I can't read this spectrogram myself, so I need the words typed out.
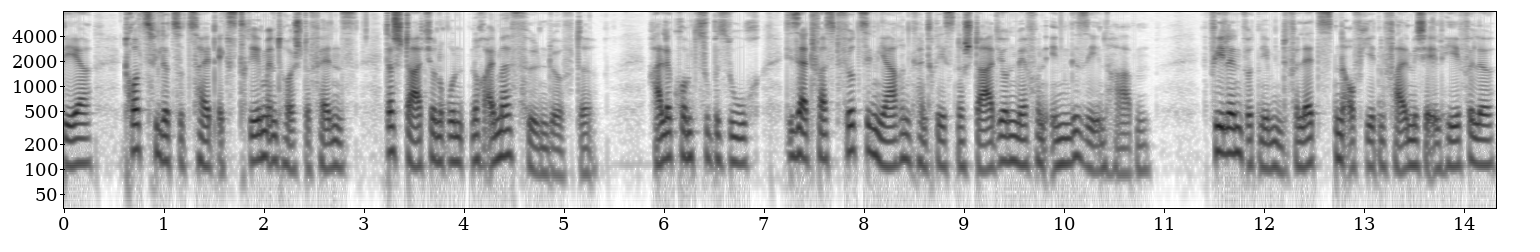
der, trotz vieler zurzeit extrem enttäuschter Fans, das Stadion rund noch einmal füllen dürfte. Halle kommt zu Besuch, die seit fast 14 Jahren kein Dresdner Stadion mehr von innen gesehen haben. Fehlen wird neben den Verletzten auf jeden Fall Michael Hefele,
